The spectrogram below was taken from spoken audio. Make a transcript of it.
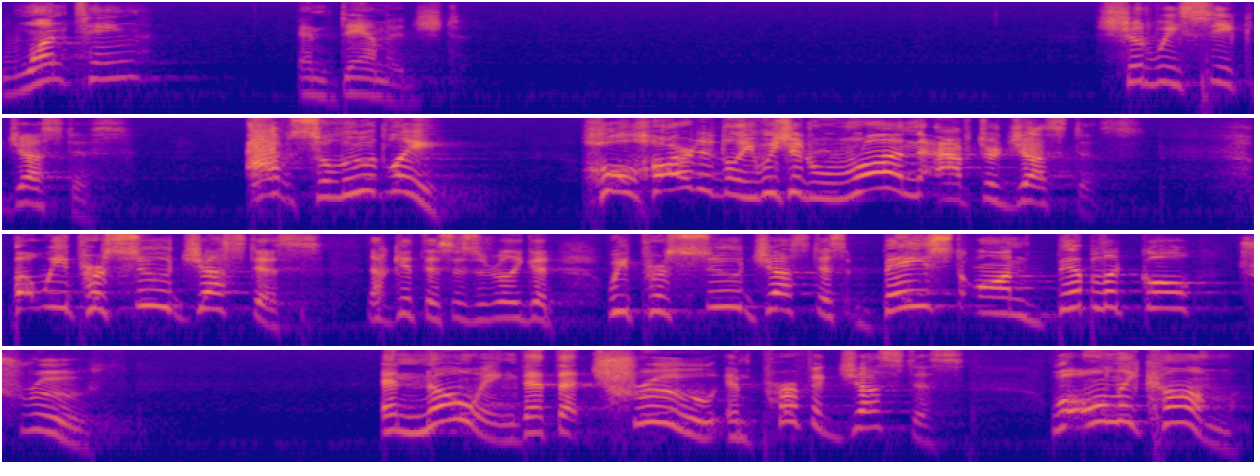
wanting, and damaged. Should we seek justice? Absolutely. Wholeheartedly. We should run after justice. But we pursue justice. Now, get this, this is really good. We pursue justice based on biblical truth and knowing that that true and perfect justice will only come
